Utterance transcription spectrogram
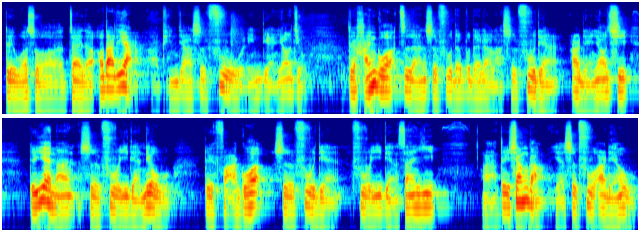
对我所在的澳大利亚啊，评价是负零点幺九，对韩国自然是负的不得了了，是负点二点幺七，对越南是负一点六五，对法国是负点负一点三一，啊，对香港也是负二点五，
